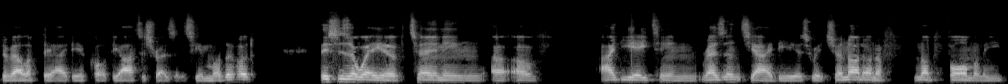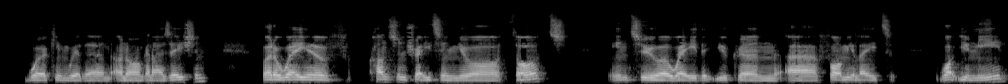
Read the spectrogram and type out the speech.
developed the idea called the artist residency in motherhood. This is a way of turning, uh, of ideating residency ideas, which are not on a, not formally working with an, an organization, but a way of concentrating your thoughts into a way that you can uh, formulate what you need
